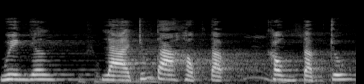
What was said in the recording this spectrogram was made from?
Nguyên nhân là chúng ta học tập, không tập trung.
